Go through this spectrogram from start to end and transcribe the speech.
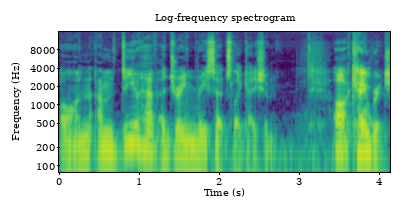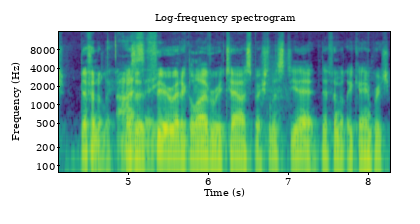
on, um, do you have a dream research location? Oh, Cambridge, definitely. I As a theoretical ivory tower specialist, yeah, definitely Cambridge.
